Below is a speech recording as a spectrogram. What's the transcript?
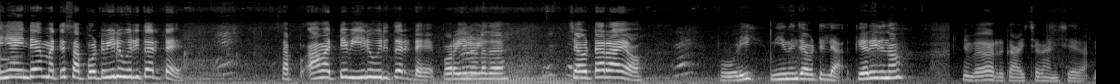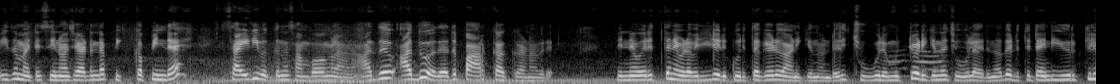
ഇനി അതിന്റെ മറ്റേ സപ്പോർട്ട് വീൽ ഊരി തരട്ടെ? ആ മറ്റേ വീൽ ഊരി തരട്ടെ? പുറയിലുള്ളത് ചവിട്ടാറായോ? പോടി നീയൊന്നും ചവിട്ടില്ല. കയറിയിരുന്നോ ഞാൻ വേറൊരു കാഴ്ച കാണിച്ചു തരാം. ഇത് മറ്റേ സിനോ ചേട്ടന്റെ പിക്കപ്പിന്റെ സൈഡിൽ വെക്കുന്ന സംഭവങ്ങളാണ്. അത് അതും അതെ അത് പാർക്കാക്കുകയാണ് അവർ പിന്നെ ഒരുത്തൻ ഇവിടെ വലിയൊരു കുരുത്തക്കേട് കാണിക്കുന്നുണ്ട്. ഒരു ചൂൽ മുറ്റടിക്കുന്ന ചൂലായിരുന്നു. അത് എടുത്തിട്ട് അതിന്റെ ഈർക്കിൽ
